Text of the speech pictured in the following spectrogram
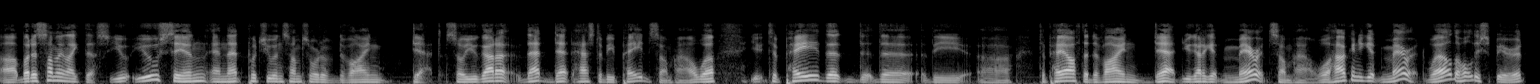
Uh, but it's something like this: you you sin, and that puts you in some sort of divine debt. So you gotta that debt has to be paid somehow. Well, you, to pay the the the, the uh, to pay off the divine debt, you got to get merit somehow. Well, how can you get merit? Well, the Holy Spirit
